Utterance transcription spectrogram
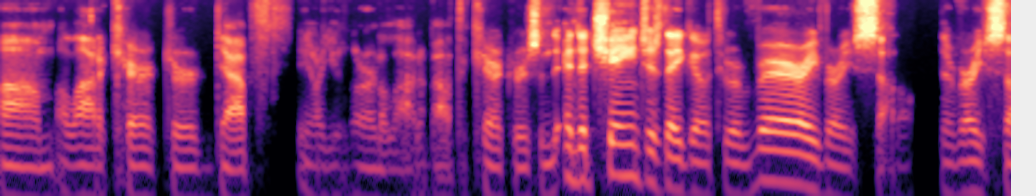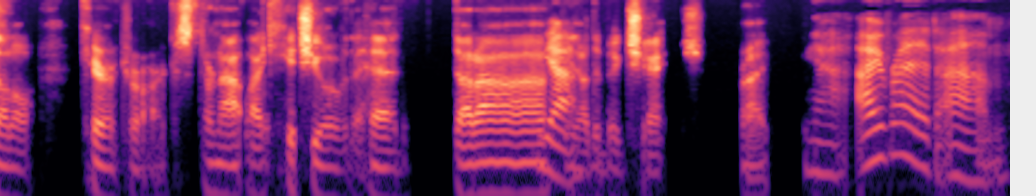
Um, a lot of character depth. You know, you learn a lot about the characters and and the changes they go through are very very subtle. They're very subtle character arcs. They're not like hit you over the head. Da-da, yeah. you know, the big change. Right. Yeah. I read um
